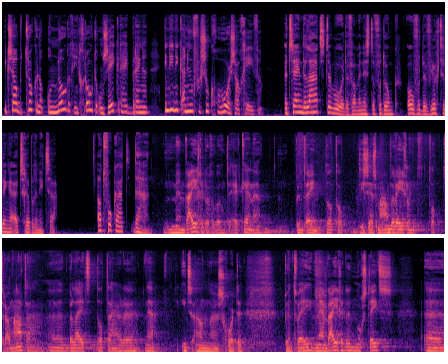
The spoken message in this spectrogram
Ik zou betrokkenen onnodig in grote onzekerheid brengen... indien ik aan uw verzoek gehoor zou geven. Het zijn de laatste woorden van minister Verdonk... over de vluchtelingen uit Srebrenica. Advocaat De Haan. Men weigerde gewoon te erkennen, punt 1... dat, dat die zes maanden regeling, dat traumata-beleid... dat daar uh, ja, iets aan uh, schortte. Punt 2, men weigerde nog steeds... Uh,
